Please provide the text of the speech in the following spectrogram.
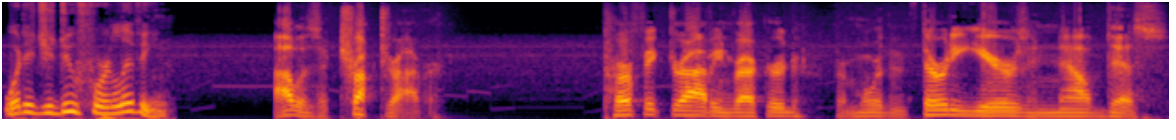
What did you do for a living? I was a truck driver. Perfect driving record for more than 30 years, and now this.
